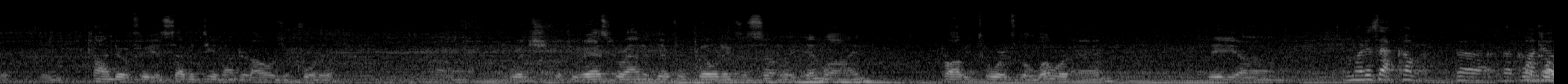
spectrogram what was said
the condo fee is seventeen hundred dollars a quarter, uh, which if you ask around in different buildings is certainly in line, probably towards the lower end. The, um, And what does that cover? The, the condo well,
